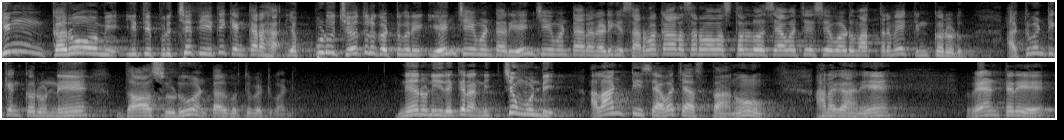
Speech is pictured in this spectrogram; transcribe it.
కిం కరోమి ఇది పృచ్ఛతి ఇది కింకరహ ఎప్పుడూ చేతులు కట్టుకుని ఏం చేయమంటారు ఏం చేయమంటారు అని అడిగి సర్వకాల సర్వావస్థల్లో సేవ చేసేవాడు మాత్రమే కింకరుడు. అటువంటి కింకరుణ్ణే దాసుడు అంటారు గుర్తుపెట్టుకోండి. నేను నీ దగ్గర నిత్యం ఉండి అలాంటి సేవ చేస్తాను. అనగానే వెంటనే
